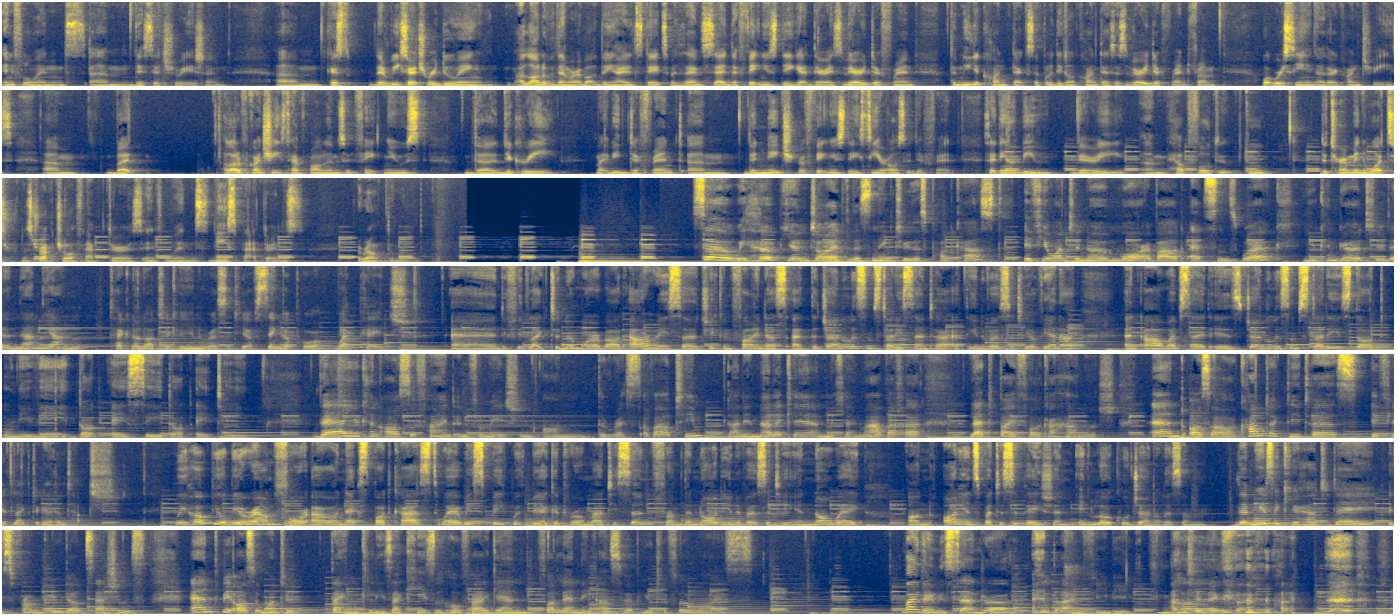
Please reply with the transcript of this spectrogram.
influenced um, this situation. Because um, the research we're doing, a lot of them are about the United States. But as I've said, the fake news they get there is very different. The media context, the political context is very different from what we're seeing in other countries. Um, but a lot of countries have problems with fake news the degree might be different. Um, the nature of fake news they see are also different. So I think it would be very um, helpful to, to determine what structural factors influence these patterns around the world. So, we hope you enjoyed listening to this podcast. If you want to know more about Edson's work, you can go to the Nanyang Technological University of Singapore webpage. And if you'd like to know more about our research, you can find us at the Journalism Studies Center at the University of Vienna, and our website is journalismstudies.univ.ac.at. There you can also find information on the rest of our team, Daniel Nölleke and Michael Marbacher, led by Volker Hanusch, and also our contact details if you'd like to get in touch. We hope you'll be around for our next podcast where we speak with Birgit Røe Mathisen from the Nord University in Norway on audience participation in local journalism. The music you heard today is from Blue Dot Sessions, and we also want to thank Lisa Kiesenhofer again for lending us her beautiful voice. My name is Sandra. And I'm Phoebe. Bye. Until next time. Bye.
